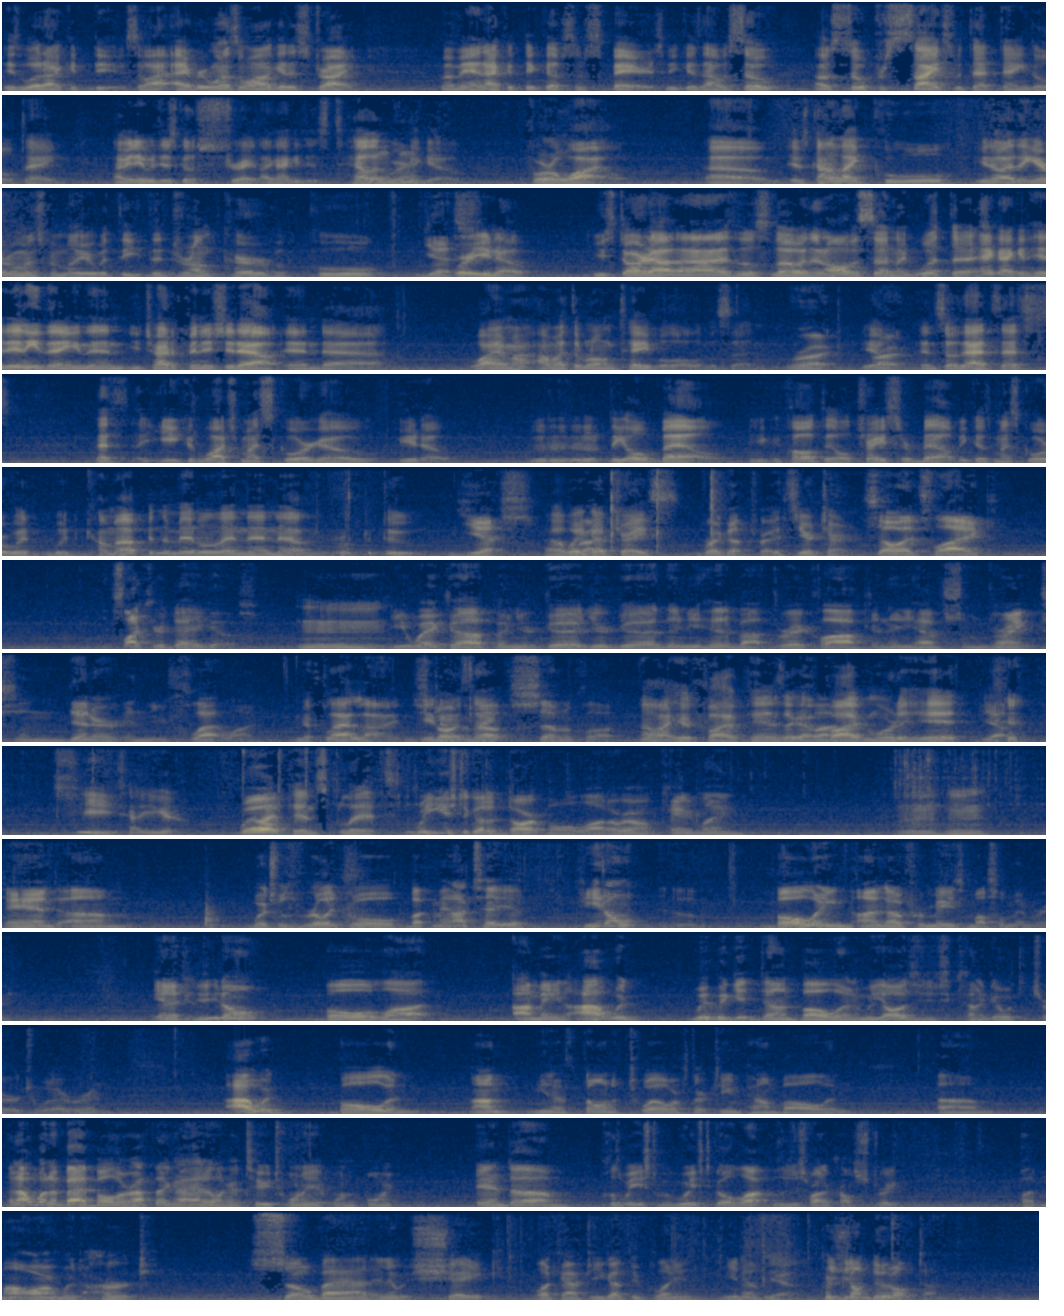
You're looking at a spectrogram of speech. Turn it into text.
is what I could do. So I, every once in a while I get a strike, but man, I could pick up some spares because I was so I was so precise with that dang old thing. I mean, it would just go straight. Like I could just tell it where to Mhm. go for a while. Um, it was kind of like pool. You know, I think everyone's familiar with the the drunk curve of pool Yes. where you know you start out ah, it's a little slow, and then all of a sudden, like, what the heck? I can hit anything, and then you try to finish it out, and uh, why am I? I'm at the wrong table all of a sudden. Right. Yeah, Right. and so that's that's that's you could watch my score go, you know, the old bell. You could call it the old tracer bell because my score would would come up in the middle and then uh, Yes. uh, wake Right. up, Trace. Wake up Trace. It's your turn. So it's like it's like your day goes. Mm. You wake up and you're good, you're good. Then you hit about three o'clock, and then you have some drinks and dinner, and you flatline. The flat line. You know, Starts it's about like, seven o'clock. oh, I hit five pins. I got Five. five, more to hit. Yeah. Jeez, how do you get a Well- five pin split? We used to go to Dart Bowl a lot over on Candy Lane, Mm-hmm. and um, which was really cool. But man, I tell you, if you don't bowling, I know for me is muscle memory, and if you don't bowl a lot, I mean, I would we would get done bowling, and we always used to kind of go with the church or whatever, and I would bowl, and I'm you know throwing a twelve or thirteen pound ball, and um, and I wasn't a bad bowler. I think I had like a two twenty at one point, and because we used to we used to go a lot because was just right across the street, but my arm would hurt so bad, and it would shake like after you got through playing, you know, Yeah. because you don't do it all the time,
